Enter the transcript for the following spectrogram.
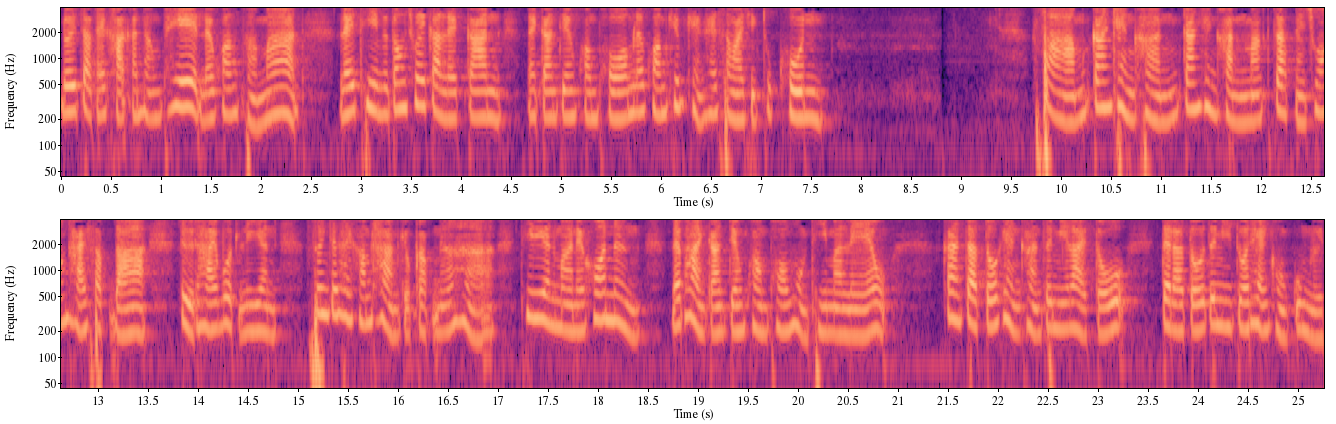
โดยจัดให้ขาดกันทั้งเพศและความสามารถ และทีมจะต้องช่วยกันและกัน ในการเตรียมความพร้อมและความเข้มแข็งให้สมาชิกทุกคน 3. การแข่งขัน การแข่งขันมักจัดในช่วงท้ายสัปดาห์ หรือท้ายบทเรียน ซึ่งจะใช้คำถามเกี่ยวกับเนื้อหาที่เรียนมาในข้อ 1 และผ่านการเตรียมความพร้อมของทีมมาแล้ว การจัดโต๊ะแข่งขันจะมีหลายโต๊ะ แต่ละโต๊ะจะมีตัวแทนของกลุ่มหรือ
